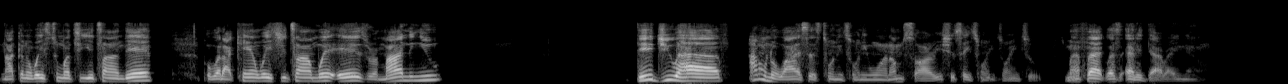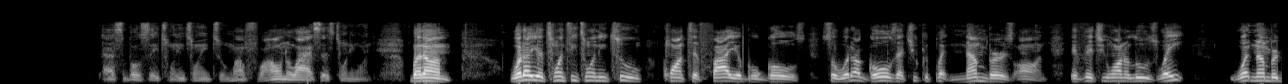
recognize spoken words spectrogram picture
not gonna waste too much of your time there, but what I can't waste your time with is reminding you: Did you have? I don't know why it says 2021. I'm sorry, it should say 2022. Matter of fact, let's edit that right now. That's supposed to say 2022. My. I don't know why it says 21. But um, what are your 2022 quantifiable goals? So, what are goals that you could put numbers on? If it's you want to lose weight, what number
